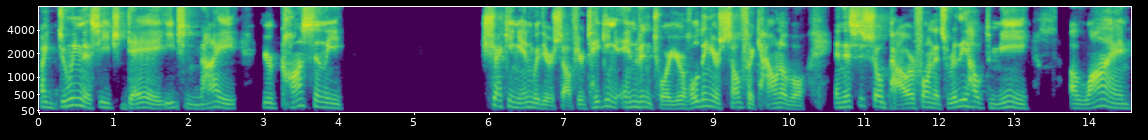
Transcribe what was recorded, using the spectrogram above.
by doing this each day, each night, you're constantly checking in with yourself. You're taking inventory. You're holding yourself accountable. And this is so powerful. And it's really helped me align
